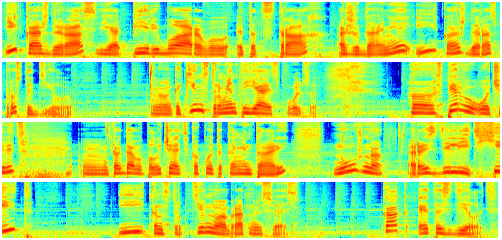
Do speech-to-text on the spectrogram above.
И каждый раз я перебарываю этот страх, ожидания и каждый раз просто делаю. А, какие инструменты я использую? А, в первую очередь, когда вы получаете какой-то комментарий, нужно разделить хейт и конструктивную обратную связь. Как это сделать?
